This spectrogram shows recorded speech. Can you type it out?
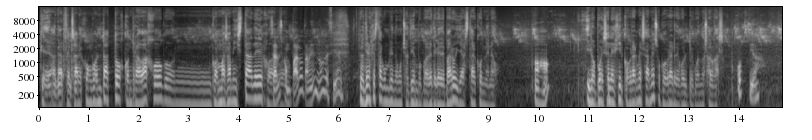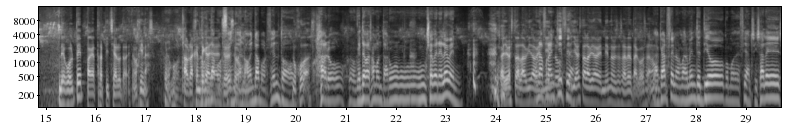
que la cárcel sales con contactos, con trabajo, con, con más amistades. joder, Sales con palo también, ¿no? Decían. Pero tienes que estar cumpliendo mucho tiempo para que te quede paro y ya estar condenado. Ajá. Y lo puedes elegir cobrar mes a mes o cobrar de golpe cuando salgas. Hostia. De golpe para trapichear otra vez, ¿te imaginas? Bueno, Habrá gente que haya hecho 90%, eso. El 90%. No jodas. Claro. ¿Qué te vas a montar? ¿Un, un 7-Eleven? La llevas toda la vida Una vendiendo. franquicia. Llevas toda la vida vendiendo, eso es hacer otra cosa, ¿no? La cárcel normalmente, tío, como decían, si sales,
